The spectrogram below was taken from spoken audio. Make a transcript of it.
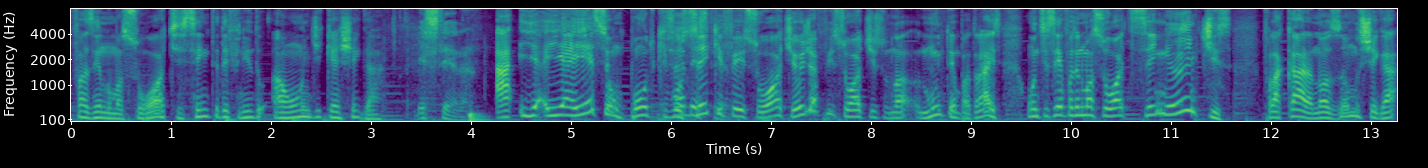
fazendo uma SWOT sem ter definido aonde quer chegar. Besteira. Ah, e, e aí esse é um ponto que Isso é você besteira. que fez SWOT, eu já fiz SWOT isso na- muito tempo atrás, onde você saía fazendo uma SWOT sem antes falar, cara, nós vamos chegar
